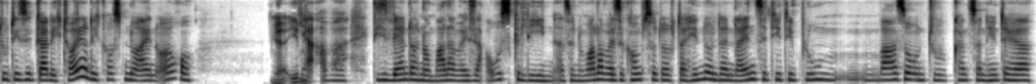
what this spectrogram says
du, die sind gar nicht teuer, die kosten nur einen Euro. Ja, eben. Ja, aber die werden doch normalerweise ausgeliehen. Also normalerweise kommst du doch dahin und dann leihen sie dir die Blumenvase und du kannst dann hinterher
